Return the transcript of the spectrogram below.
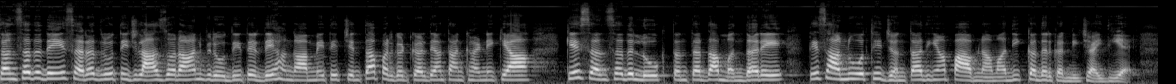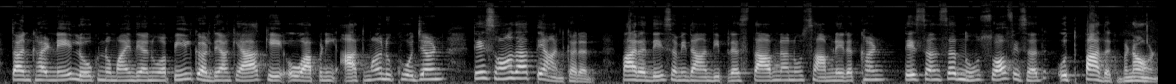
ਸੰਸਦ ਦੇ ਸਰਦ ਰੁੱਤ ਇਜਲਾਸ ਦੌਰਾਨ ਵਿਰੋਧੀ ਧਿਰ ਦੇ ਹੰਗਾਮੇ ਤੇ ਚਿੰਤਾ ਪ੍ਰਗਟ ਕਰਦਿਆਂ ਧਨਖੜ ਨੇ ਕਿਹਾ ਕਿ ਸੰਸਦ ਲੋਕਤੰਤਰ ਦਾ ਮੰਦਰ ਏ ਤੇ ਸਾਨੂੰ ਉੱਥੇ ਜਨਤਾ ਦੀਆਂ ਭਾਵਨਾਵਾਂ ਦੀ ਕਦਰ ਕਰਨੀ ਚਾਹੀਦੀ ਹੈ। ਧਨਖੜ ਨੇ ਲੋਕ ਨੁਮਾਇੰਦਿਆਂ ਨੂੰ ਅਪੀਲ ਕਰਦਿਆਂ ਕਿਹਾ ਕਿ ਉਹ ਆਪਣੀ ਆਤਮਾ ਨੂੰ ਖੋਜਣ ਤੇ ਸਹੁੰ ਦਾ ਧਿਆਨ ਕਰਨ। ਭਾਰਤ ਦੇ ਸੰਵਿਧਾਨ ਦੀ ਪ੍ਰਸਤਾਵਨਾ ਨੂੰ ਸਾਹਮਣੇ ਰੱਖਣ ਤੇ ਸੰਸਦ ਨੂੰ 100% ਉਤਪਾਦਕ ਬਣਾਉਣ।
